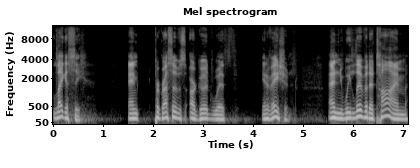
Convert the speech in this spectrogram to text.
legacy, and progressives are good with innovation. And we live at a time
